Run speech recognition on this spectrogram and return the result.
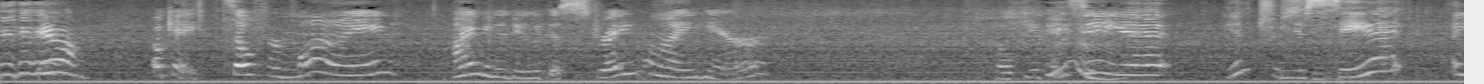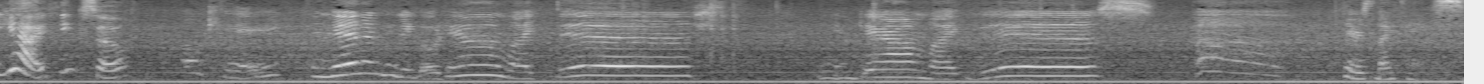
yeah. Okay, so for mine, I'm going to do this straight line here. Hope you can mm. see it. Interesting. You see it? Uh, yeah, I think so. Okay. And then I'm going to go down like this. And down like this. There's my face.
